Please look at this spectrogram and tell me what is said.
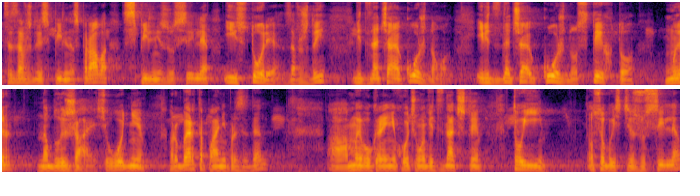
це завжди спільна справа, спільні зусилля, і історія завжди відзначає кожного і відзначає кожну з тих, хто мир наближає. Сьогодні, Роберта, пані президент, а ми в Україні хочемо відзначити твої особисті зусилля,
